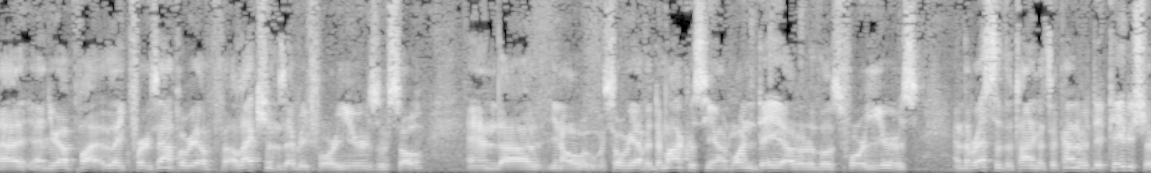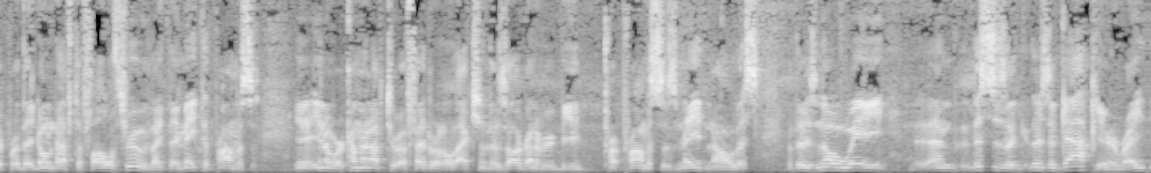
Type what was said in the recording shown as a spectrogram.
Uh, and you have like, for example, we have elections every four years or so, and uh, you know, so we have a democracy on one day out of those four years, and the rest of the time it's a kind of a dictatorship where they don't have to follow through. Like they make the promise, you know, we're coming up to a federal election. There's all going to be pr- promises made and all this, but there's no way. And this is a there's a gap here, right?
